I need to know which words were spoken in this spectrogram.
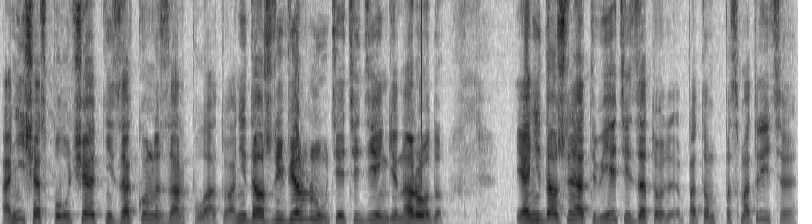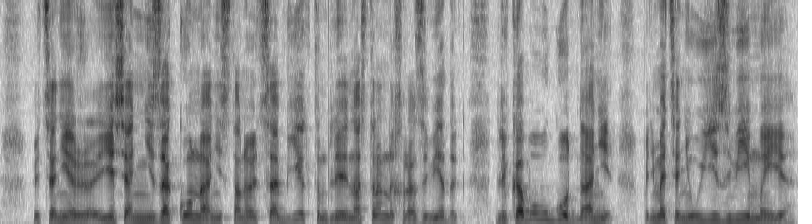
Они сейчас получают незаконно зарплату, они должны вернуть эти деньги народу. И они должны ответить за то. Потом посмотрите, ведь они, если они незаконно, они становятся объектом для иностранных разведок, для кого угодно они. Понимаете, они уязвимые.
